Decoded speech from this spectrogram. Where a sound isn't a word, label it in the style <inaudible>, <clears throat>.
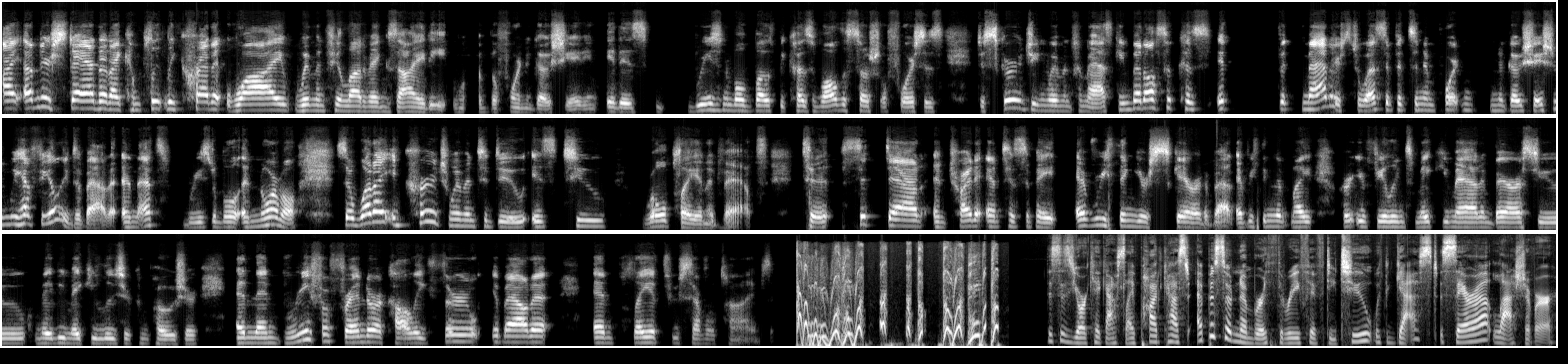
I understand and I completely credit why women feel a lot of anxiety before negotiating. It is reasonable both because of all the social forces discouraging women from asking, but also because it it matters to us, if it's an important negotiation, we have feelings about it, and that's reasonable and normal. So, what I encourage women to do is to role play in advance, to sit down and try to anticipate everything you're scared about, everything that might hurt your feelings, make you mad, embarrass you, maybe make you lose your composure, and then brief a friend or a colleague thoroughly about it and play it through several times. This is Your Kick Ass Life podcast, episode number 352, with guest Sarah Laschever.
